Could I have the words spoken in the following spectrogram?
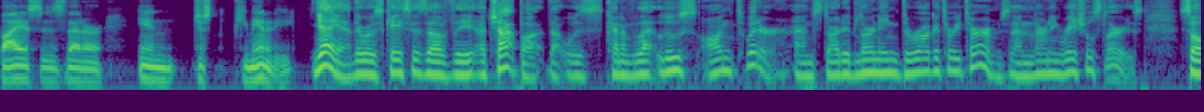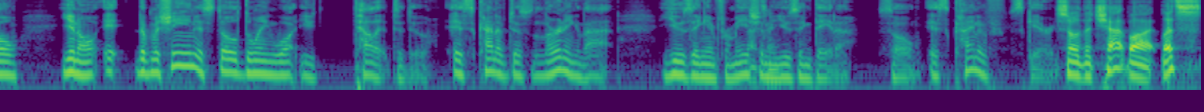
biases that are in just humanity. Yeah, yeah. There was cases of the a chatbot that was kind of let loose on Twitter and started learning derogatory terms and learning racial slurs. So, you know, it, the machine is still doing what you tell it to do. It's kind of just learning that using information That's and it. using data. So it's kind of scary. So the chatbot, let's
